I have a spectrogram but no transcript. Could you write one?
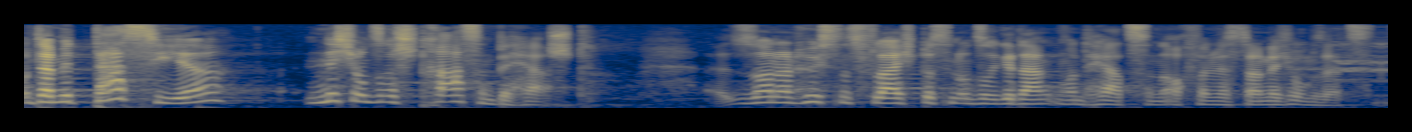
und damit das hier nicht unsere Straßen beherrscht, sondern höchstens vielleicht ein bisschen unsere Gedanken und Herzen, auch wenn wir es dann nicht umsetzen.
